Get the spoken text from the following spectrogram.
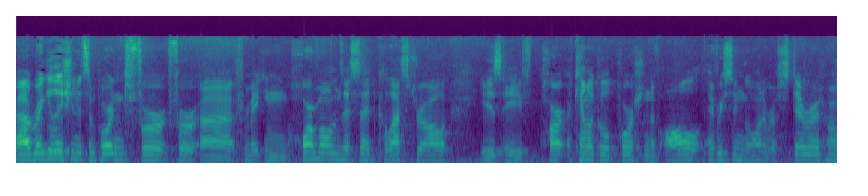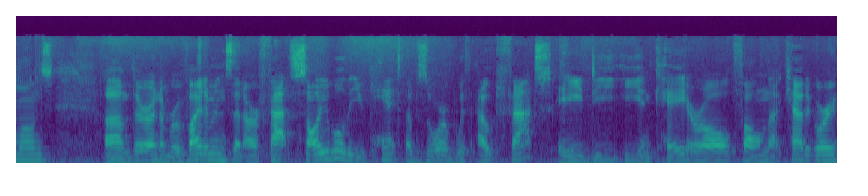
uh, regulation is important for, for, uh, for making hormones. I said cholesterol is a, part, a chemical portion of all, every single one of our steroid hormones. Um, there are a number of vitamins that are fat soluble that you can't absorb without fat. A, D, E, and K are all fall in that category.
